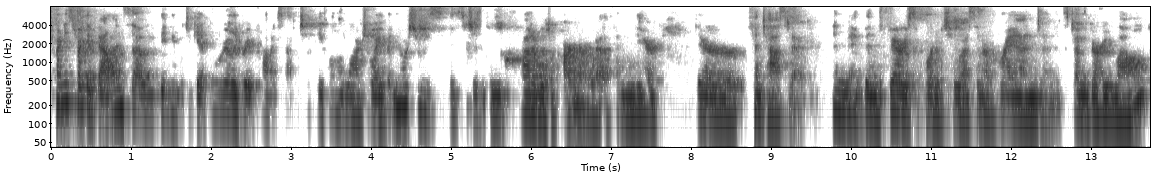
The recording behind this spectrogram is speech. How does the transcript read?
trying to strike a balance of being able to get really great products out to people in a large way. But Nordstrom is, is just incredible to partner with, and they're they're fantastic and have been very supportive to us and our brand, and it's done very well.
